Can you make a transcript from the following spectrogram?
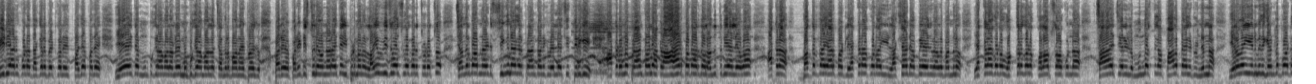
మీడియాను కూడా దగ్గర పెట్టుకొని పదే పదే ఏ అయితే ముంపు గ్రామాలు ఉన్నాయో ముంపు గ్రామాల్లో చంద్రబాబు నాయుడు ప్ర- పరి పర్యటిస్తూనే ఉన్నారు. అయితే ఇప్పుడు మనం లైవ్ విజువల్స్లో కూడా చూడొచ్చు. చంద్రబాబు నాయుడు సింగ్ నగర్ ప్రాంతానికి వెళ్ళేసి తిరిగి అక్కడ ఉన్న ప్రాంతాలు అక్కడ ఆహార పదార్థాలు అందుతున్నాయా లేవా? అక్కడ భద్రతా ఏర్పాట్లు ఎక్కడా కూడా ఈ లక్ష డెబ్బై ఐదు వేల మందిలో ఎక్కడా కూడా ఒక్కరు కూడా కొలాప్స్ అవ్వకుండా సహాయ చర్యలు ముందస్తుగా పాల ప్యాకెట్లు నిన్న ఇరవై ఎనిమిది గంటల పాటు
